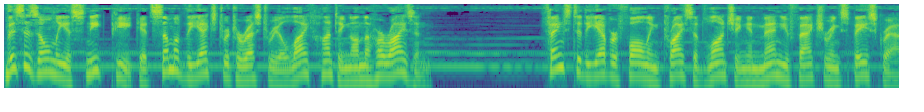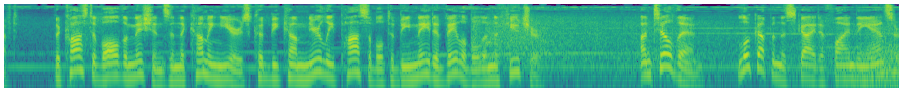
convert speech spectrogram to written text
This is only a sneak peek at some of the extraterrestrial life hunting on the horizon. Thanks to the ever-falling price of launching and manufacturing spacecraft, the cost of all the missions in the coming years could become nearly possible to be made available in the future. Until then, look up in the sky to find the answer.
